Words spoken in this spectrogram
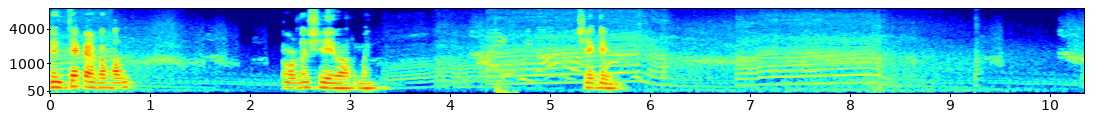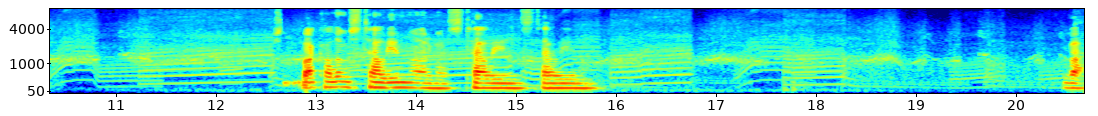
Şimdi tekrar bakalım. Orada şey var mı? Çekin. Şimdi bakalım Stallion var mı? Stallion, Stallion. Var.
